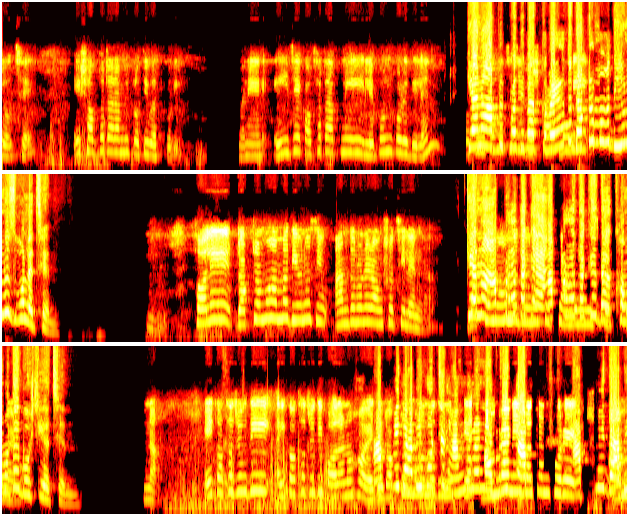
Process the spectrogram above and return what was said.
চলছে এই শব্দটার আমি প্রতিবাদ করি। মানে এই যে কথাটা আপনি লেপন করে দিলেন কেন আপনি প্রতিবাদ করবেন? এটা তো ডক্টর মোহাম্মদ ইউনুস বলেছেন। ফলে ডক্টর মোহাম্মদ ইউনুস আন্দোলনের অংশ ছিলেন না। কেন আপনারা তাকে আপনারা তাকে ক্ষমতায় বসিয়েছেন? না। এই কথা যদি এই কথা যদি বলানো হয় যে আপনি দাবি করছেন আন্দোলনের আমরা নির্বাচন করে আপনি দাবি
